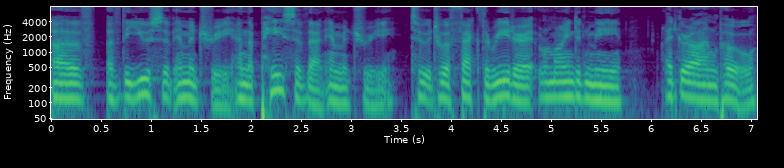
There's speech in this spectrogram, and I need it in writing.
of of the use of imagery and the pace of that imagery to to affect the reader. It reminded me Edgar Allan Poe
